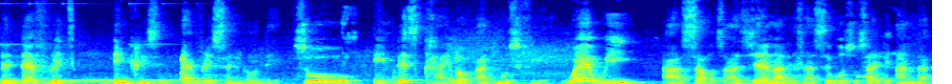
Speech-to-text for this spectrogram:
The death rate increasing every single day. So, in this kind of atmosphere where we ourselves, as journalists, as civil society, under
